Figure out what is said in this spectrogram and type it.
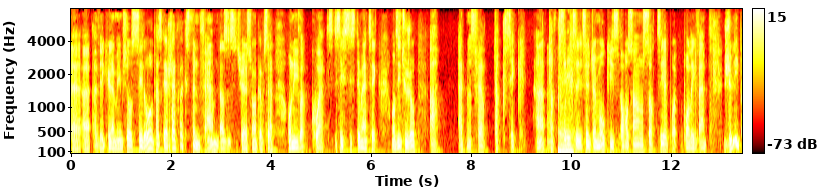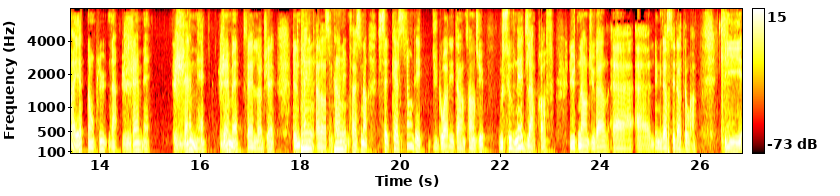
euh, a, vécu la même chose. C'est drôle parce qu'à chaque fois que c'est une femme dans une situation comme ça, on y va quoi? C'est systématique. On dit toujours, ah, atmosphère toxique. Hein? Toxique, c'est un mot qui on semble sortir pour, pour les femmes. Julie Payette non plus n'a jamais, jamais jamais fait l'objet d'une plainte. Mm. Alors, c'est quand même fascinant. Cette question du droit d'être entendu, vous vous souvenez de la prof, lieutenant Duval à, à l'Université d'Ottawa, qui,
